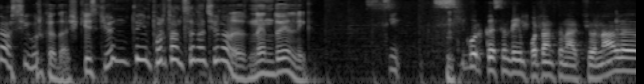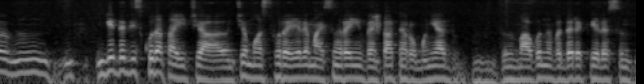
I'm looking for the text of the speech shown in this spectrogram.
da, sigur că da. Și chestiuni de importanță națională, neîndoielnic. Si- Sigur că sunt de importanță națională. Mm, E de discutat aici în ce măsură ele mai sunt reinventate în România, d- având în vedere că ele sunt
